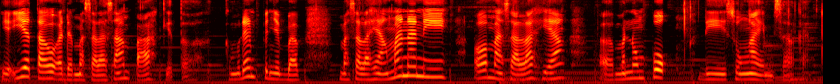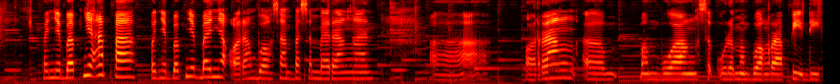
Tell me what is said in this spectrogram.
Ya ia tahu ada masalah sampah gitu kemudian penyebab masalah yang mana nih? Oh masalah yang e, menumpuk di sungai misalkan. Penyebabnya apa? Penyebabnya banyak orang buang sampah sembarangan. E, orang um, membuang udah membuang rapi di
